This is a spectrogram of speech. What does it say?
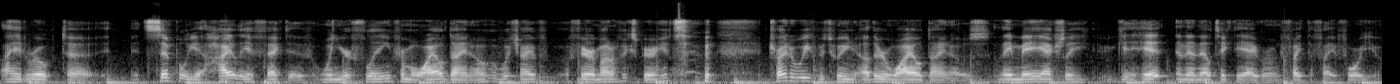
I had wrote uh, it's simple yet highly effective when you're fleeing from a wild dino, of which I have a fair amount of experience. try to weave between other wild dinos. They may actually get hit, and then they'll take the aggro and fight the fight for you.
